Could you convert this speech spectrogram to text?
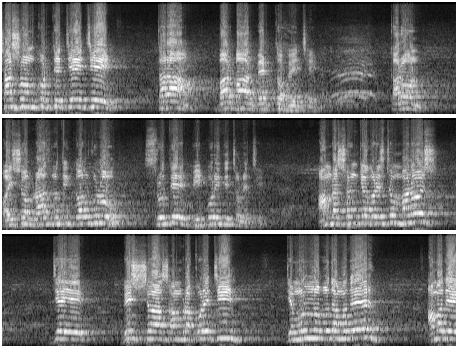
শাসন করতে চেয়েছে, তারা বারবার ব্যর্থ হয়েছে। কারণ ওইসব রাজনৈতিক দলগুলো স্রোতের বিপরীতে চলেছে। আমরা সংখ্যাগরিষ্ঠ মানুষ, যে বিশ্বাস আমরা করেছি, যে মূল্যবোধ আমাদের আমাদের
